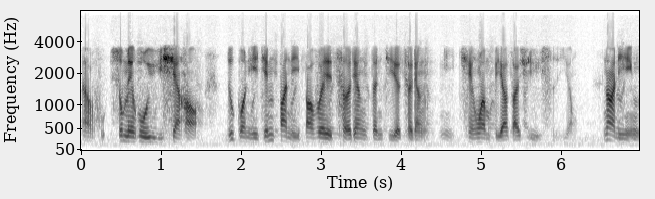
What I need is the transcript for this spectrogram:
呃，顺便呼吁一下哈，如果你已经办理报废车辆登记的车辆，你千万不要再去使用。那你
